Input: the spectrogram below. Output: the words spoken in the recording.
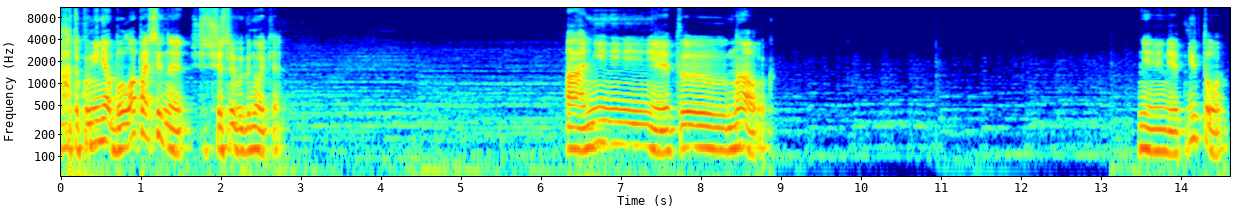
А, так у меня была пассивная счастливый гноки. А, не-не-не-не, это навык. Не-не-не, это не то.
